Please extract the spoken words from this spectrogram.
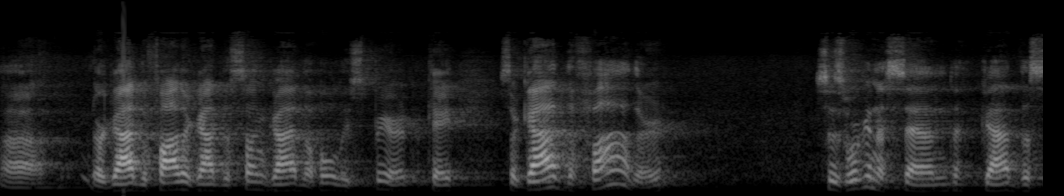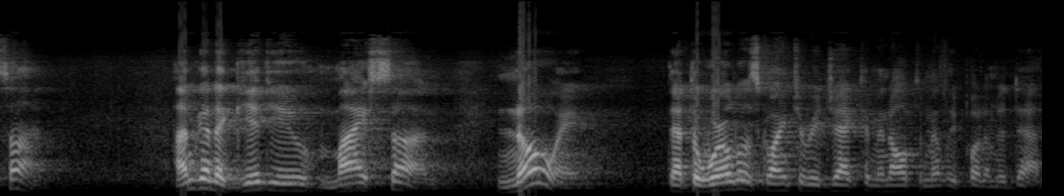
uh, or God the Father, God the Son, God the Holy Spirit. Okay, so God the Father says, We're going to send God the Son. I'm going to give you my Son, knowing that the world was going to reject him and ultimately put him to death.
